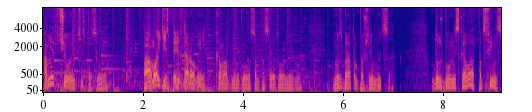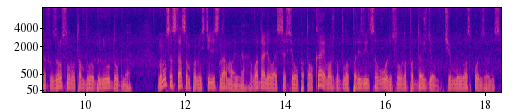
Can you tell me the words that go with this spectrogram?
«А мне-то чего идти?» – спросил я. Помойтесь перед дорогой. Командным голосом посоветовал Мегла. Мы с братом пошли мыться. Душ был низковат, под сфинксов, и взрослому там было бы неудобно. Но мы со Стасом поместились нормально. Вода лилась со всего потолка, и можно было порезвиться в волю, словно под дождем, чем мы и воспользовались.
